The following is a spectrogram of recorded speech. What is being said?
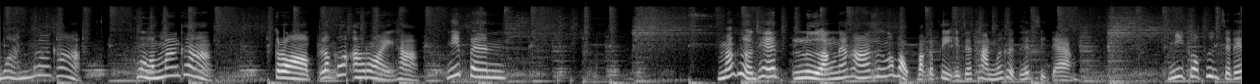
หวานมากค่ะ หอมมากค่ะ กรอบแล้วก็อร่อยค่ะ นี่เป็นมะเขือเทศเหลืองนะคะ ซึ่งต้องบอกปกติจะทานมะเขือเทศสีแดง นี่ก็เพิ่งจะได้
